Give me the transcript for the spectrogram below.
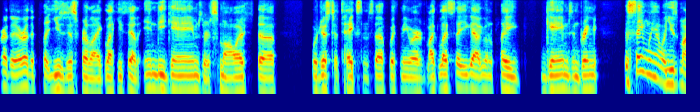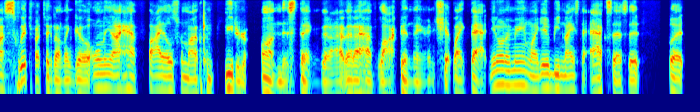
rather I'd rather play, use this for like like you said indie games or smaller stuff or just to take some stuff with me or like let's say you got you want to play games and bring the same way I would use my Switch if I took it on the go. Only I have files from my computer on this thing that I that I have locked in there and shit like that. You know what I mean? Like it would be nice to access it, but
